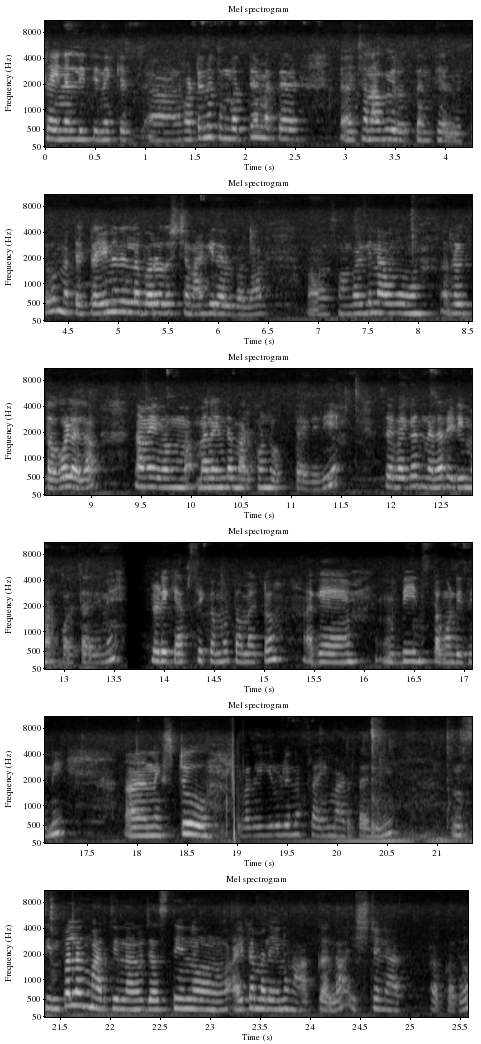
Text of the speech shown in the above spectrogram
ಟ್ರೈನಲ್ಲಿ ತಿನ್ನೋಕ್ಕೆ ಹೊಟ್ಟೆನೂ ತುಂಬುತ್ತೆ, ಮತ್ತು ಚೆನ್ನಾಗೂ ಇರುತ್ತೆ ಅಂತ ಹೇಳ್ಬಿಟ್ಟು, ಮತ್ತು ಟ್ರೈನಲ್ಲೆಲ್ಲ ಬರೋದಷ್ಟು ಚೆನ್ನಾಗಿರಲ್ವಲ್ಲ? ಸೊ ಹಂಗಾಗಿ ನಾವು ಅದ್ರಲ್ಲಿ ತಗೊಳ್ಳಲ್ಲ. ನಾವು ಇವಾಗ ಮನೆಯಿಂದ ಮಾಡ್ಕೊಂಡು ಹೋಗ್ತಾ ಇದ್ದೀವಿ. ಸೊ ಇವಾಗ ಅದನ್ನೆಲ್ಲ ರೆಡಿ ಮಾಡ್ಕೊಳ್ತಾ ಇದ್ದೀನಿ. ನೋಡಿ ಕ್ಯಾಪ್ಸಿಕಮ್ಮು ಟೊಮೆಟೊ ಹಾಗೆ ಬೀನ್ಸ್ ತೊಗೊಂಡಿದ್ದೀನಿ. ನೆಕ್ಸ್ಟು ಇವಾಗ ಈರುಳ್ಳಿನ ಫ್ರೈ ಮಾಡ್ತಾ ಇದ್ದೀನಿ. ಸಿಂಪಲಾಗಿ ಮಾಡ್ತೀನಿ ನಾನು ಜಾಸ್ತಿ ಏನು ಐಟಮ್ ಎಲ್ಲ ಏನು ಹಾಕಲ್ಲ ಇಷ್ಟೇ ಹಾಕ್- ಹಾಕೋದು.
